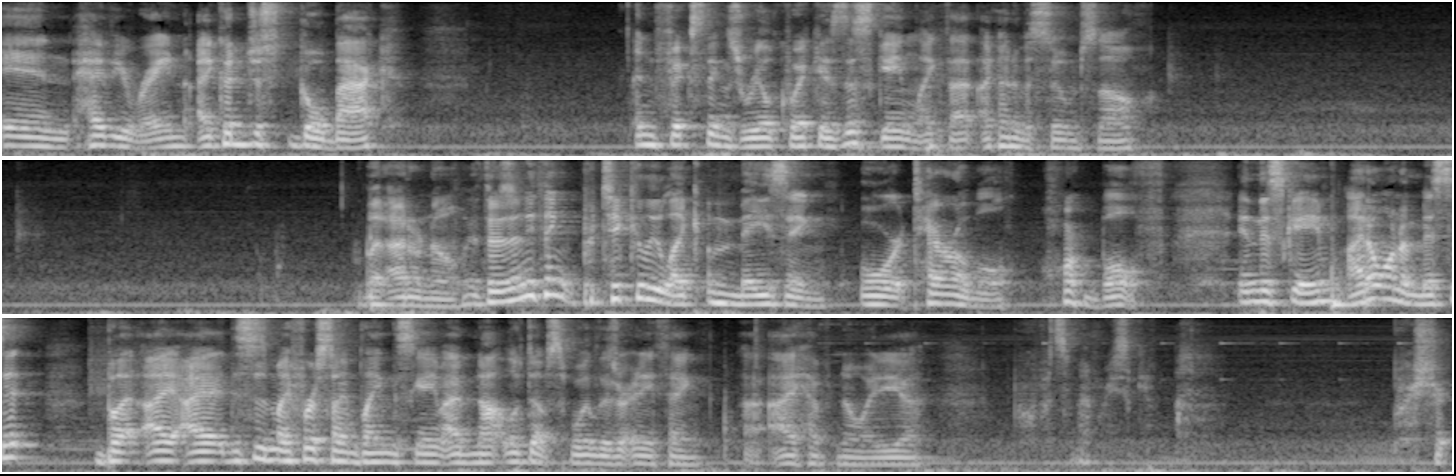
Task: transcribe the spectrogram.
in Heavy Rain? I could just go back and fix things real quick. Is this game like that? I kind of assume so. But I don't know. If there's anything particularly like amazing or terrible or both in this game, I don't want to miss it. But I, I this is my first time playing this game. I've not looked up spoilers or anything. I, I have no idea. What's memories give? Pressure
